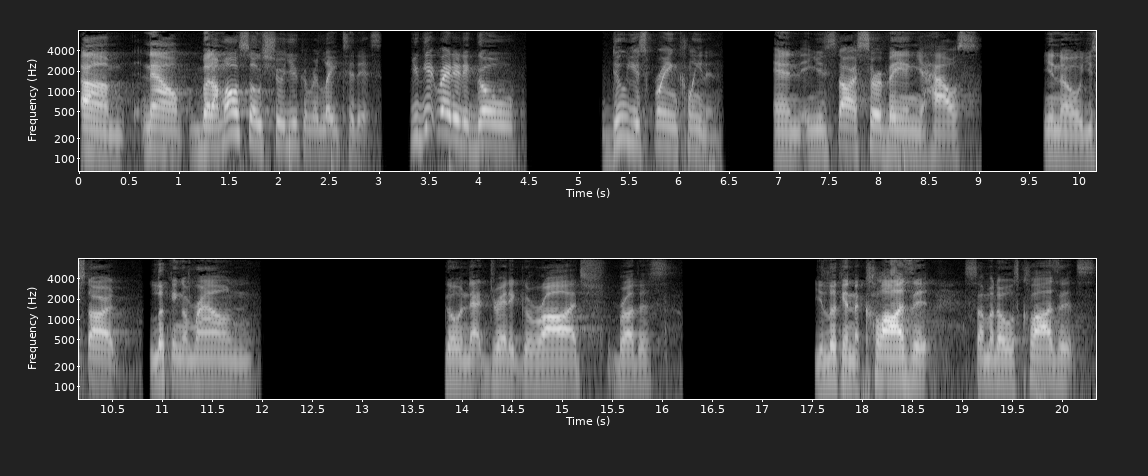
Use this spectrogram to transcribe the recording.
Um, now, but I'm also sure you can relate to this. You get ready to go do your spring cleaning, and, and you start surveying your house. You know, you start looking around, go in that dreaded garage, brothers. You look in the closet, some of those closets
